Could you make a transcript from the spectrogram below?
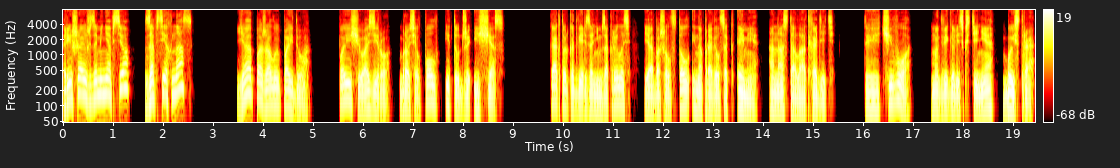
Решаешь за меня все? За всех нас?» «Я, пожалуй, пойду. Поищу Азиру», — бросил Пол и тут же исчез. Как только дверь за ним закрылась, я обошел стол и направился к Эми. Она стала отходить. «Ты чего?» Мы двигались к стене быстро.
